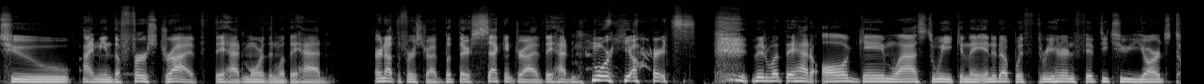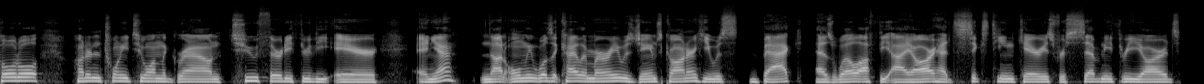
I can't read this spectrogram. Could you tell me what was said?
to, I mean, the first drive, they had more than what they had. Or not the first drive, but their second drive, they had more yards than what they had all game last week. And they ended up with 352 yards total, 122 on the ground, 230 through the air. And yeah, not only was it Kyler Murray, it was James Conner. He was back as well off the IR, had 16 carries for 73 yards,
